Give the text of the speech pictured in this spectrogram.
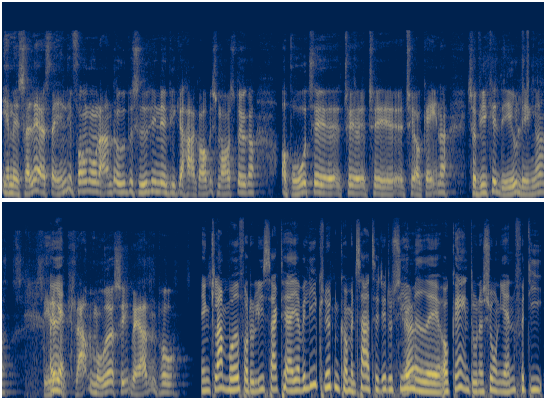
jamen så lad os da endelig få nogle andre ude på sidelinjen, vi kan hakke op i små stykker og bruge til, til, til, til organer, så vi kan leve længere. Det er ja. en klam måde at se verden på. En klam måde får du lige sagt her. Jeg vil lige knytte en kommentar til det, du siger ja. med øh, organdonation, Jan, fordi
